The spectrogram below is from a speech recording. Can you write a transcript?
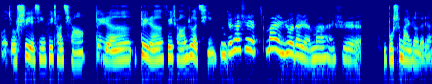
呃，就事业心非常强，对人对人非常热情。你觉得他是慢热的人吗？还是？不是慢热的人，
